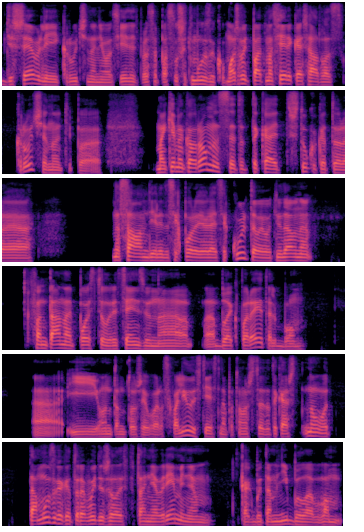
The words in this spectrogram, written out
дешевле и круче на него съездить, просто послушать музыку. Может быть, по атмосфере, конечно, Atlas круче, но, типа, My Chemical Romance — это такая штука, которая на самом деле до сих пор является культовой. Вот недавно Фонтана постил рецензию на а, Black Parade альбом, а, и он там тоже его расхвалил, естественно, потому что это такая, ну вот та музыка, которая выдержала испытание временем, как бы там ни было, вам,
